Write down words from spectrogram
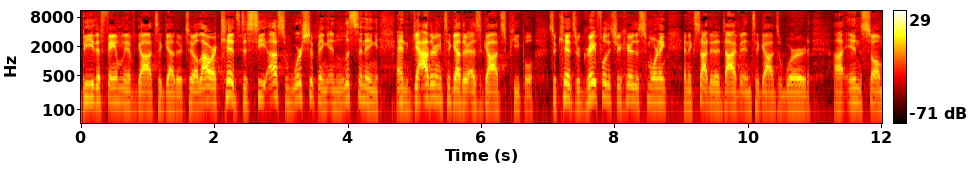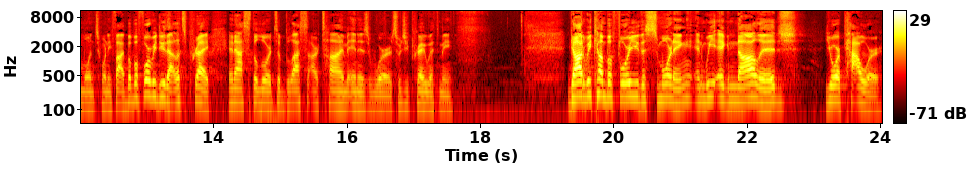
be the family of God together, to allow our kids to see us worshiping and listening and gathering together as God's people. So, kids, we're grateful that you're here this morning and excited to dive into God's word. Uh, in Psalm 125. But before we do that, let's pray and ask the Lord to bless our time in His Word. So, would you pray with me? God, we come before you this morning and we acknowledge your power.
